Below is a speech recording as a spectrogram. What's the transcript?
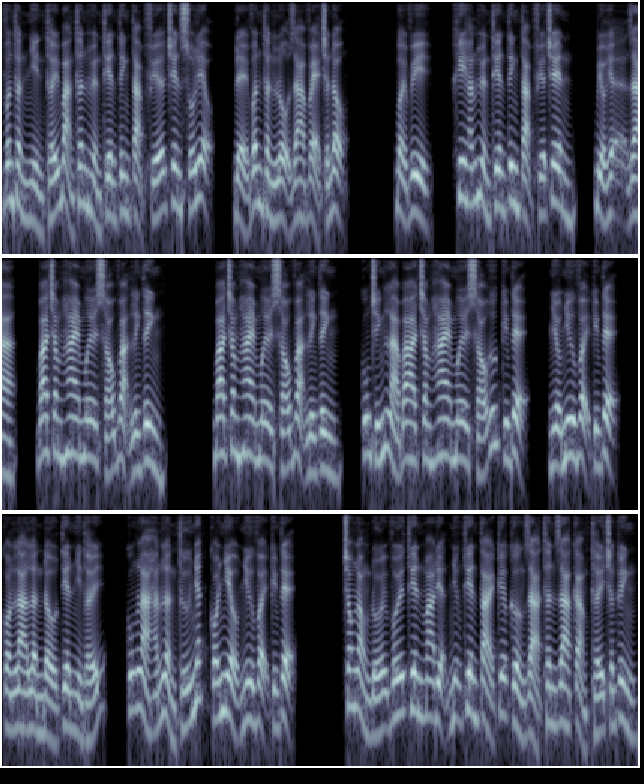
Vân Thần nhìn thấy bản thân huyền thiên tinh tạp phía trên số liệu, để Vân Thần lộ ra vẻ chấn động. Bởi vì, khi hắn huyền thiên tinh tạp phía trên, biểu hiện ra 326 vạn linh tinh. 326 vạn linh tinh, cũng chính là 326 ước kim tệ, nhiều như vậy kim tệ, còn là lần đầu tiên nhìn thấy, cũng là hắn lần thứ nhất có nhiều như vậy kim tệ. Trong lòng đối với thiên ma điện những thiên tài kia cường giả thân gia cảm thấy chấn kinh,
